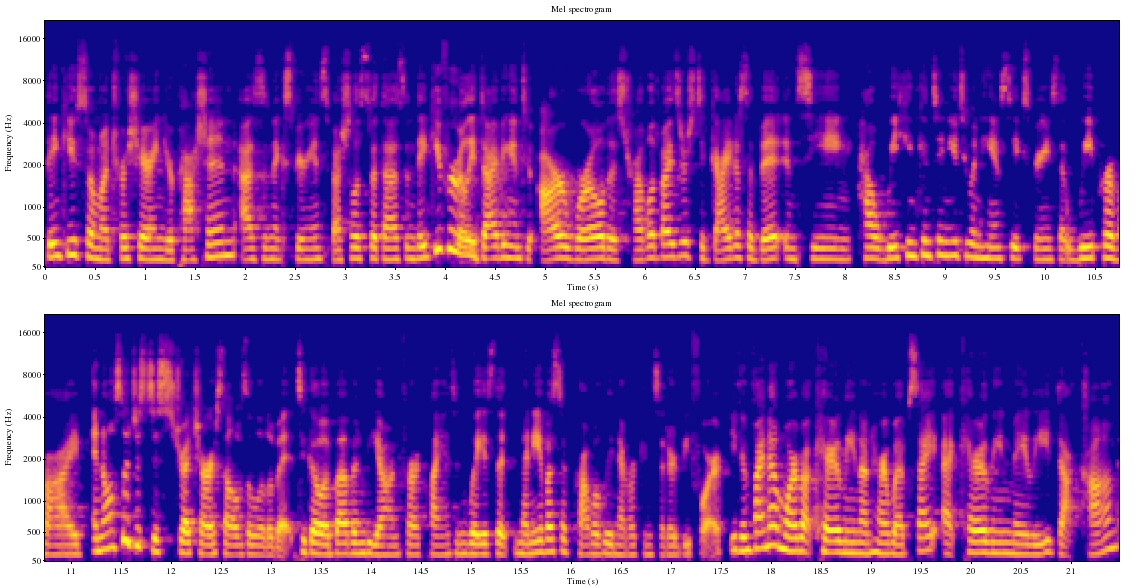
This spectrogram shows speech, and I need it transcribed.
Thank you so much for sharing your passion as an experienced specialist with us us. And thank you for really diving into our world as travel advisors to guide us a bit in seeing how we can continue to enhance the experience that we provide and also just to stretch ourselves a little bit to go above and beyond for our clients in ways that many of us have probably never considered before. You can find out more about Caroline on her website at carolinemaylee.com.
